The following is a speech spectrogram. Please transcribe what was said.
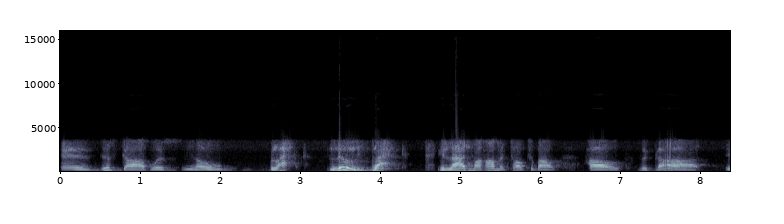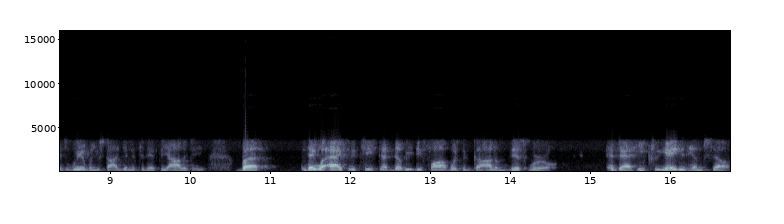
and this God was, you know, black, literally black. Elijah Muhammad talks about how the God is weird when you start getting into their theology, but they will actually teach that W.D. Fard was the God of this world and that he created himself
